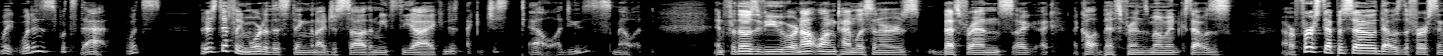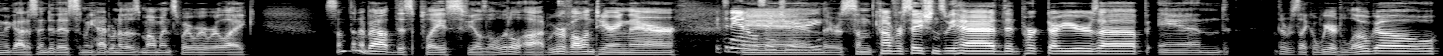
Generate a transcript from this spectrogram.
Wait, what is, what's that? What's, there's definitely more to this thing than I just saw than meets the eye. I can just I can just tell. I can just smell it. And for those of you who are not longtime listeners, best friends, I, I, I call it best friends moment because that was our first episode. That was the first thing that got us into this. And we had one of those moments where we were like, something about this place feels a little odd. We were volunteering there. It's an animal sanctuary. And there was some conversations we had that perked our ears up, and there was like a weird logo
